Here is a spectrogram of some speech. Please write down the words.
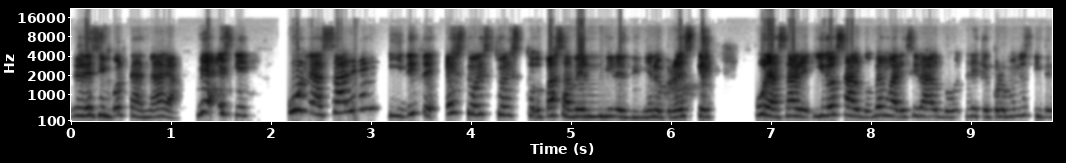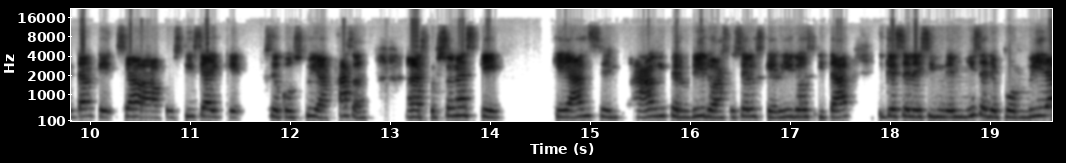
les importa nada. Mira, es que una sale y dice esto, esto, esto, vas a ver miles de dinero, pero es que una sale y yo salgo, vengo a decir algo de que por lo menos intentar que se haga justicia y que se construya casas a las personas que, que han, han perdido a sus seres queridos y tal, y que se les indemnice de por vida,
